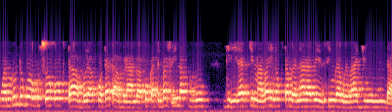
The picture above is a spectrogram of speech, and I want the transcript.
gwe mulundi gwe ogusooka okutambulako tatambulangako kati basirina kumugirira ttima balina okutambula n'alaba ensinga bwe bagiwunda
